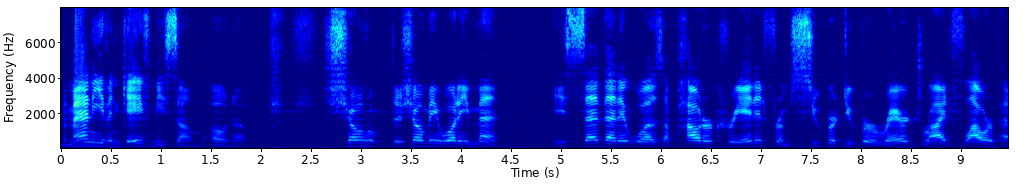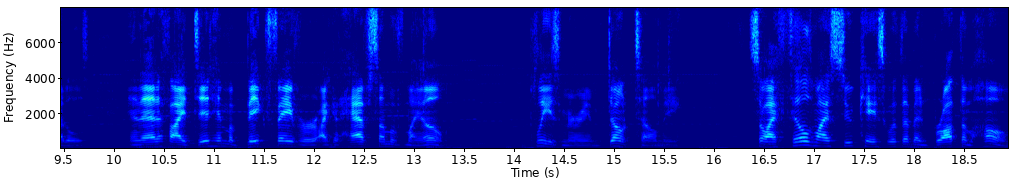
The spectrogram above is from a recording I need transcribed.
The man even gave me some. Oh no. to show to show me what he meant. He said that it was a powder created from super duper rare dried flower petals, and that if I did him a big favor, I could have some of my own. Please, Miriam, don't tell me. So I filled my suitcase with them and brought them home.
